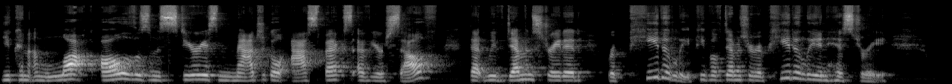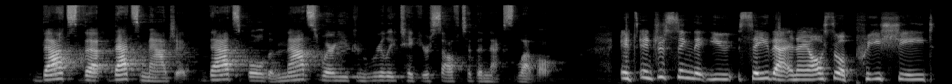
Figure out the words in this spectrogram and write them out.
you can unlock all of those mysterious, magical aspects of yourself that we've demonstrated repeatedly. People have demonstrated repeatedly in history. That's that that's magic. That's golden. That's where you can really take yourself to the next level. It's interesting that you say that. And I also appreciate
